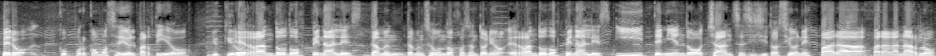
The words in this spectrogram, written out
pero por cómo se dio el partido, Yo quiero- errando dos penales, dame, un- dame un segundo José Antonio, errando dos penales y teniendo chances y situaciones para, para ganarlo,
